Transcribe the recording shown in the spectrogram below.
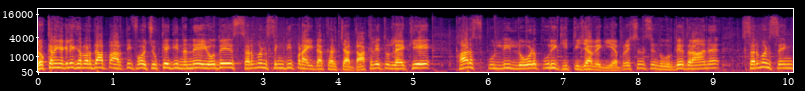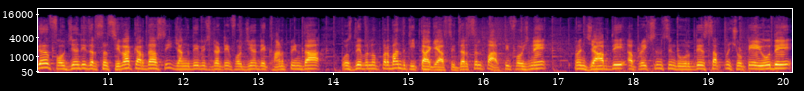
ਰੁਕ ਕਰਾਂਗੇ ਅਗਲੀ ਖਬਰ ਦਾ। ਭਾਰਤੀ ਫੌਜ ਚੁੱਕੇਗੀ ਨੰਨੇ ਯੋਧੇ ਸਰਵਣ ਸਿੰਘ ਦੀ ਪੜ੍ਹਾਈ ਦਾ ਖਰਚਾ ਦਾਖਲੇ ਤੋਂ ਲੈ ਕੇ ਹਰ ਸਕੂਲੀ ਲੋੜ ਪੂਰੀ ਕੀਤੀ ਜਾਵੇਗੀ। ਆਪਰੇਸ਼ਨ ਸਿੰਦੂਰ ਦੇ ਦੌਰਾਨ ਸਰਵਣ ਸਿੰਘ ਫੌਜੀਆਂ ਦੀ ਦਰਸਲ ਸੇਵਾ ਕਰਦਾ ਸੀ। ਜੰਗ ਦੇ ਵਿੱਚ ਡਟੇ ਫੌਜੀਆਂ ਦੇ ਖਾਣ ਪੀਣ ਦਾ ਉਸ ਦੇ ਵੱਲੋਂ ਪ੍ਰਬੰਧ ਕੀਤਾ ਗਿਆ ਸੀ। ਦਰਸਲ ਭਾਰਤੀ ਫੌਜ ਨੇ ਪੰਜਾਬ ਦੇ ਆਪਰੇਸ਼ਨ ਸਿੰਦੂਰ ਦੇ ਸਭ ਤੋਂ ਛੋਟੇ ਯੋਧੇ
